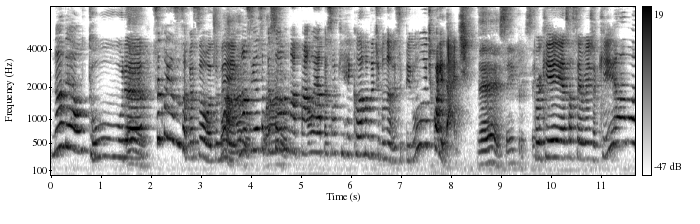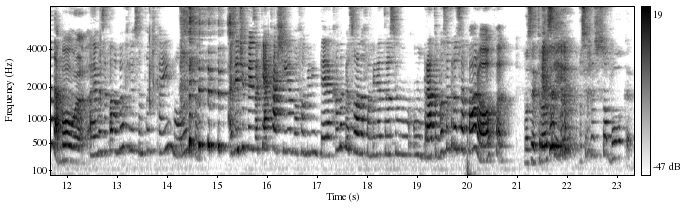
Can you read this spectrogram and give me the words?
Nada é à altura. É. Você conhece essa pessoa também? Claro, Nossa, e essa claro. pessoa no Natal é a pessoa que reclama do tipo, não, esse peru não é de qualidade. é, sempre, sempre. Porque essa cerveja aqui, ela não é da boa. Aí você fala, meu filho, você não pode cair morto. a gente fez aqui a caixinha pra família inteira. Cada pessoa da família trouxe um, um prato. Você trouxe a farofa. Você trouxe, você trouxe sua boca,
